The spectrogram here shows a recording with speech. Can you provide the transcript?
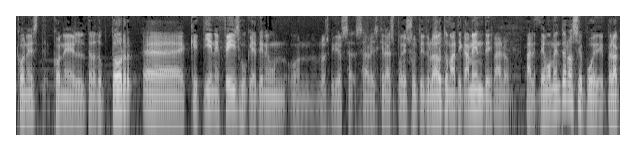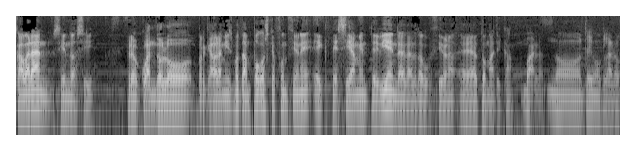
con este, con el traductor eh, que tiene Facebook, que ya tiene un, un- los vídeos, sa- sabéis que las podéis subtitular automáticamente. claro. Vale, de momento no se puede, pero acabarán siendo así. Pero cuando lo, porque ahora mismo tampoco es que funcione excesivamente bien la, la traducción eh, automática. Bueno, no tengo claro.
